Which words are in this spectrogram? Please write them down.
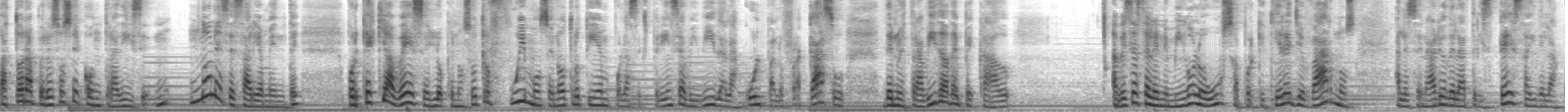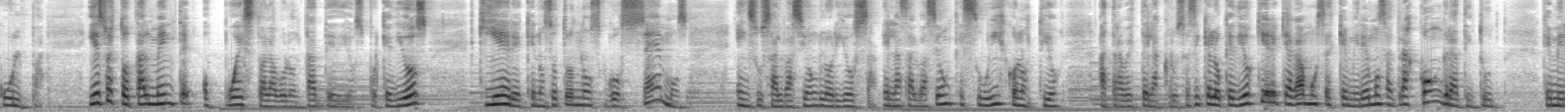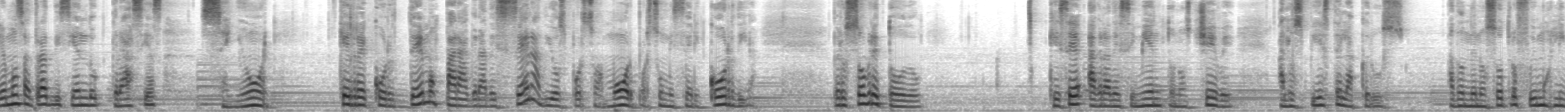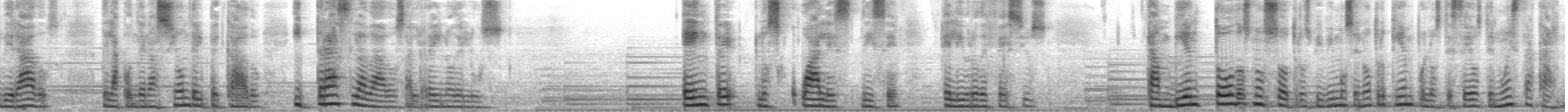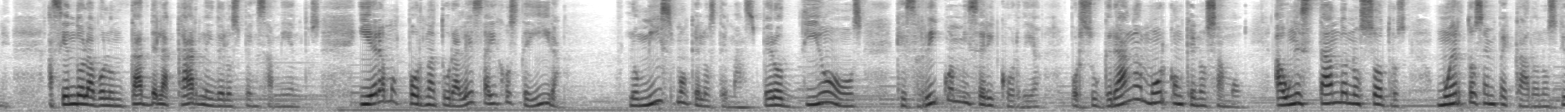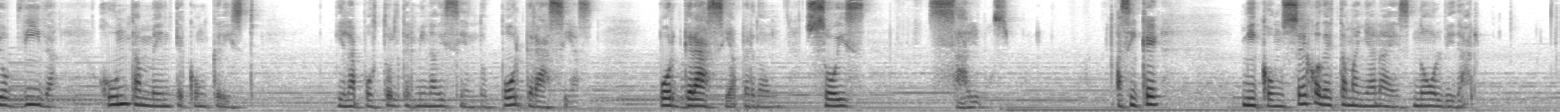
Pastora, pero eso se contradice. No necesariamente, porque es que a veces lo que nosotros fuimos en otro tiempo, las experiencias vividas, la culpa, los fracasos de nuestra vida de pecado, a veces el enemigo lo usa porque quiere llevarnos al escenario de la tristeza y de la culpa. Y eso es totalmente opuesto a la voluntad de Dios, porque Dios quiere que nosotros nos gocemos en su salvación gloriosa, en la salvación que su Hijo nos dio a través de la cruz. Así que lo que Dios quiere que hagamos es que miremos atrás con gratitud, que miremos atrás diciendo gracias Señor, que recordemos para agradecer a Dios por su amor, por su misericordia, pero sobre todo que ese agradecimiento nos lleve a los pies de la cruz, a donde nosotros fuimos liberados de la condenación del pecado y trasladados al reino de luz entre los cuales, dice el libro de Efesios, también todos nosotros vivimos en otro tiempo los deseos de nuestra carne, haciendo la voluntad de la carne y de los pensamientos. Y éramos por naturaleza hijos de ira, lo mismo que los demás. Pero Dios, que es rico en misericordia, por su gran amor con que nos amó, aun estando nosotros muertos en pecado, nos dio vida juntamente con Cristo. Y el apóstol termina diciendo, por gracias, por gracia, perdón, sois salvos. Así que mi consejo de esta mañana es no olvidar.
